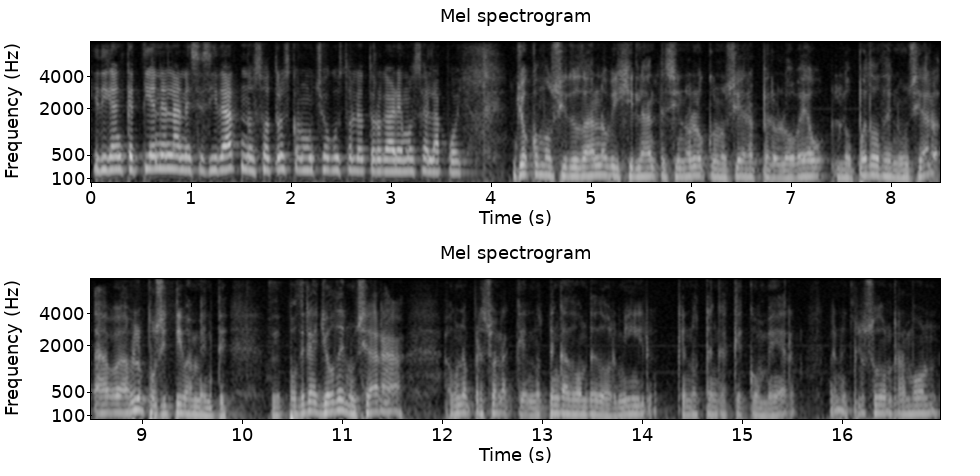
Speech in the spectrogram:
y digan que tienen la necesidad, nosotros con mucho gusto le otorgaremos el apoyo. Yo como ciudadano vigilante, si no lo conociera, pero lo veo, lo puedo denunciar, hablo positivamente eh, ¿Podría yo denunciar a, una persona que no tenga dónde dormir, que no tenga qué comer? Bueno, incluso don Ramón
